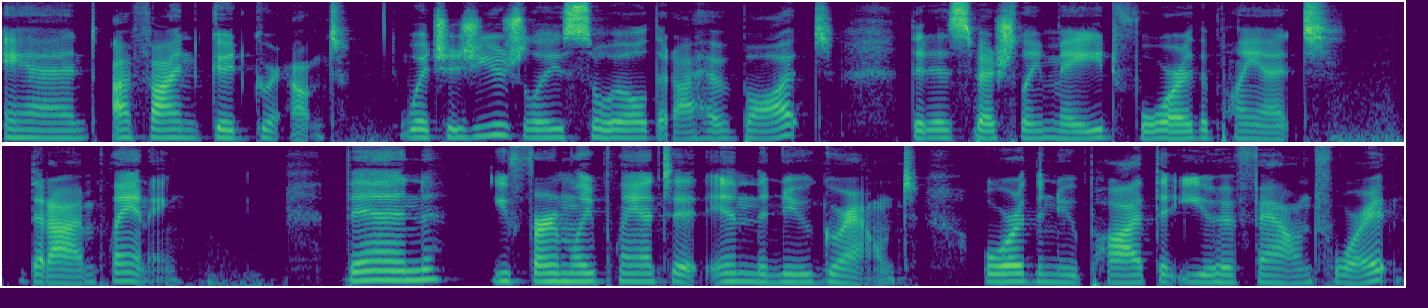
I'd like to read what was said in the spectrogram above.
And I find good ground, which is usually soil that I have bought that is specially made for the plant that I'm planting. Then you firmly plant it in the new ground or the new pot that you have found for it,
